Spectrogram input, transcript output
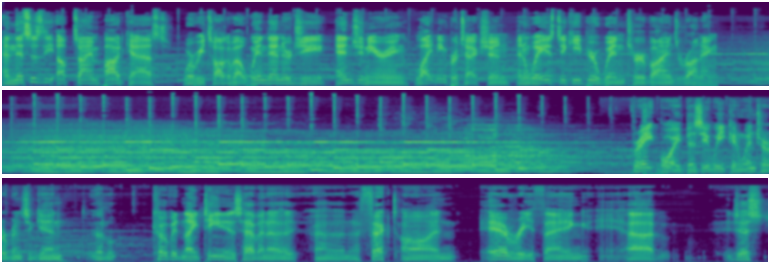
and this is the Uptime Podcast, where we talk about wind energy, engineering, lightning protection, and ways to keep your wind turbines running. Great boy, busy week in wind turbines again. COVID nineteen is having a an effect on everything. Uh, just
